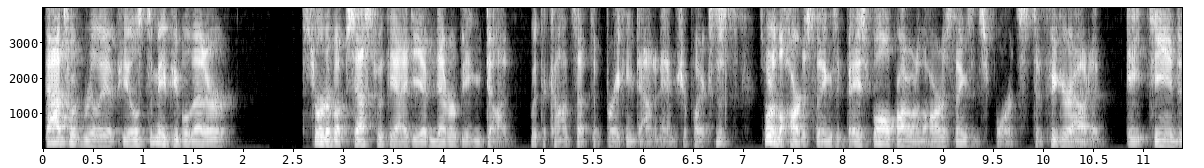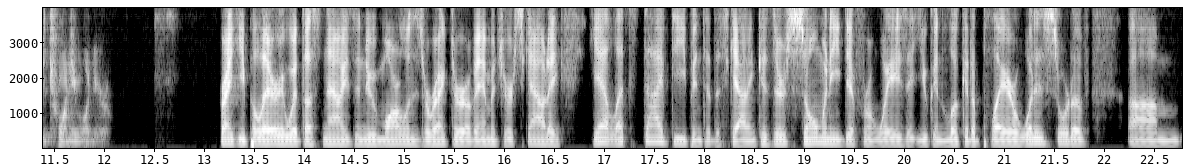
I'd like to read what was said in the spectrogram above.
That's what really appeals to me. People that are sort of obsessed with the idea of never being done with the concept of breaking down an amateur player. Because it's, it's one of the hardest things in baseball, probably one of the hardest things in sports to figure out at 18 to 21 year old. Frankie Piliere with us now. He's the new Marlins director of amateur scouting. Yeah, let's dive deep into the scouting because there's so many different ways that you can look at a player. What is sort of um,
